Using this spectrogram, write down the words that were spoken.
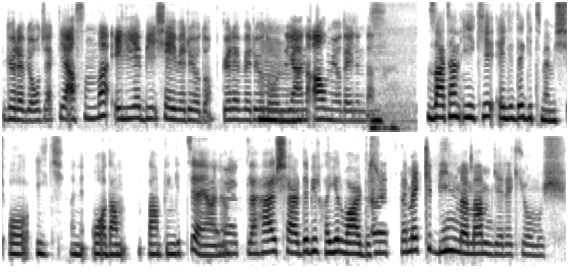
görevli olacak diye aslında Eli'ye bir şey veriyordu. Görev veriyordu Hmm. orada. Yani almıyordu elinden. Zaten iyi ki Eli de gitmemiş o ilk hani o adam Dumpling gitti ya yani. Evet. Her şerde bir hayır vardır. Evet, demek ki bilmemem gerekiyormuş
